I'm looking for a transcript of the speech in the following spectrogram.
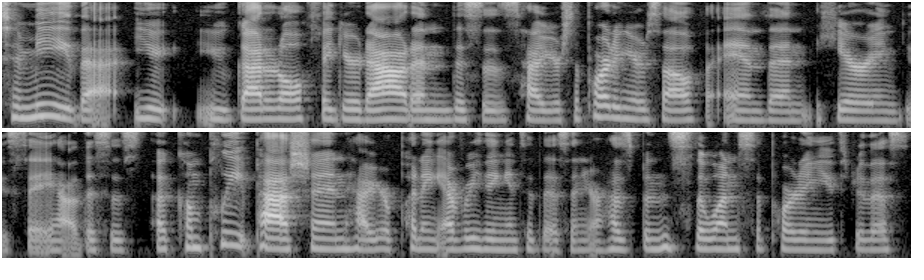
to me that you you got it all figured out and this is how you're supporting yourself and then hearing you say how this is a complete passion, how you're putting everything into this and your husband's the one supporting you through this.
